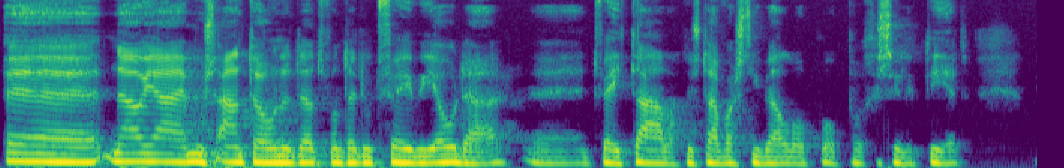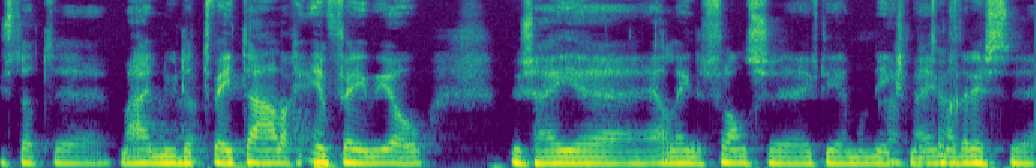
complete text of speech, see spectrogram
Eh, nou ja, hij moest aantonen dat, want hij doet VWO daar, eh tweetalig. Dus daar was hij wel op, op geselecteerd. Dus dat, eh, maar nu dat tweetalige en VWO. Dus hij, eh, alleen het Frans heeft hij helemaal niks Ah, mee. Maar de rest eh,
